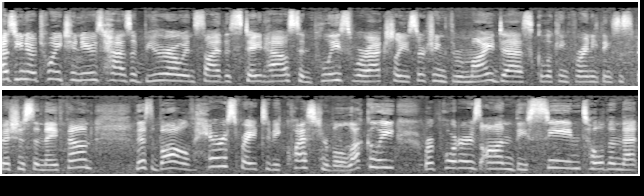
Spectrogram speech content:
As you know, 22 News has a bureau inside the State House, and police were actually searching through my desk looking for anything suspicious, and they found this bottle of hairspray to be questionable. Luckily, reporters on the scene told them that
